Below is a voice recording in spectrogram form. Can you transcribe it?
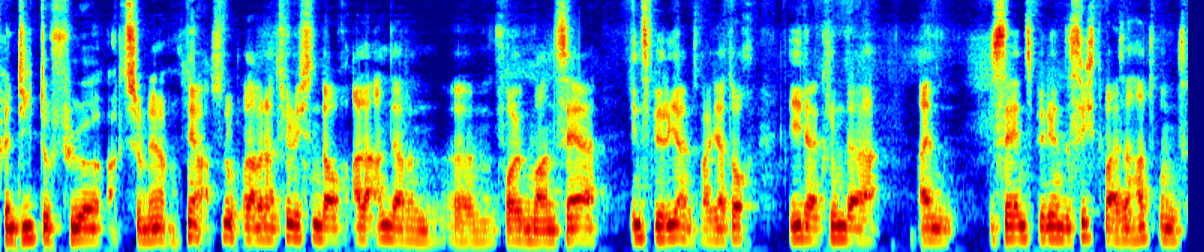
Rendite für Aktionäre. Ja, absolut. Aber natürlich sind auch alle anderen ähm, Folgen waren sehr inspirierend, weil ja doch jeder Gründer eine sehr inspirierende Sichtweise hat und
